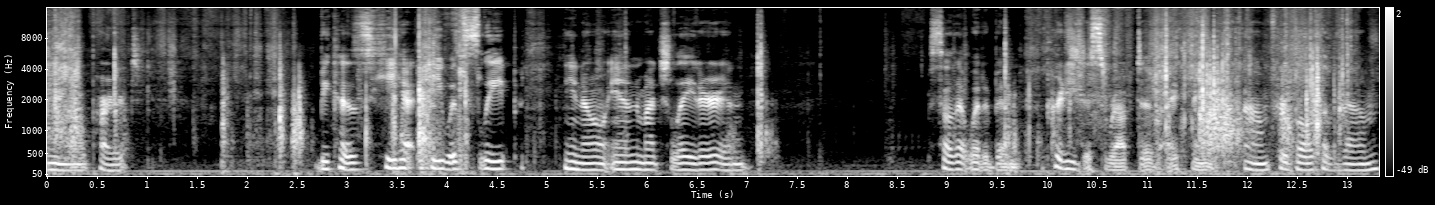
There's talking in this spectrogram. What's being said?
you know apart. Because he had he would sleep you know in much later and so that would have been pretty disruptive I think um, for both of them.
